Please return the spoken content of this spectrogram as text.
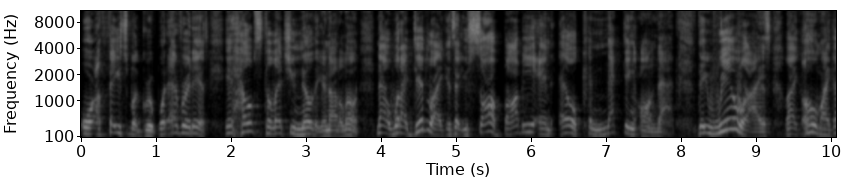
or a Facebook group, whatever it is, it helps to let you know that you're not alone. Now, what I did like is that you saw Bobby and Elle connecting on that. They realized like, oh my God,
